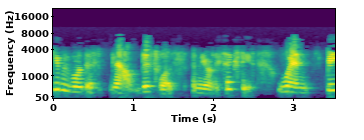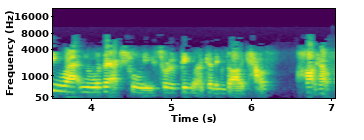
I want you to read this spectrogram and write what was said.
here we were this now this was in the early 60s when being latin was actually sort of being like an exotic house hothouse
